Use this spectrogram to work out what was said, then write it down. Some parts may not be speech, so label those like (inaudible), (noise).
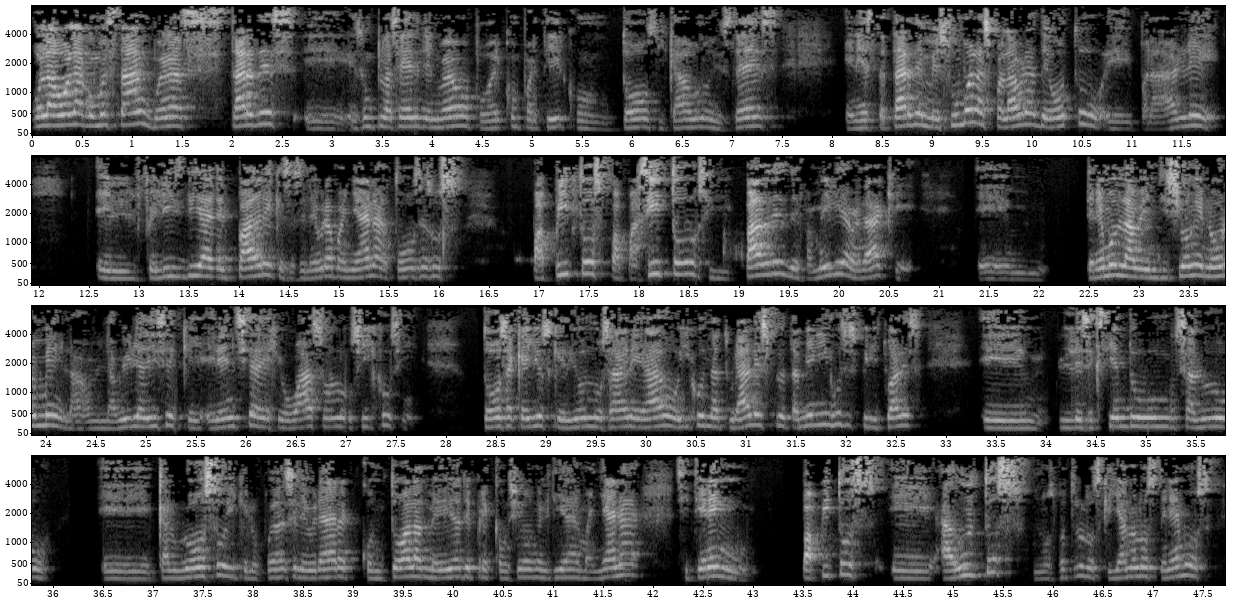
Hola, hola, ¿cómo están? Buenas tardes. Eh, es un placer de nuevo poder compartir con todos y cada uno de ustedes en esta tarde. Me sumo a las palabras de Otto eh, para darle el feliz Día del Padre que se celebra mañana a todos esos papitos, papacitos y padres de familia, ¿verdad? Que eh, tenemos la bendición enorme. La, la Biblia dice que herencia de Jehová son los hijos y todos aquellos que Dios nos ha heredado, hijos naturales, pero también hijos espirituales. Eh, les extiendo un saludo eh, caluroso y que lo puedan celebrar con todas las medidas de precaución el día de mañana. Si tienen papitos eh, adultos, nosotros los que ya no los tenemos,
